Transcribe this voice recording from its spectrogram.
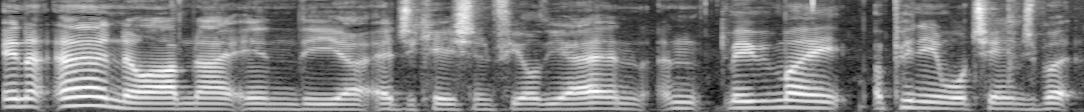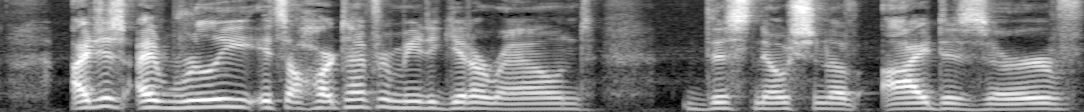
and I, and I know I'm not in the uh, education field yet, and, and maybe my opinion will change, but I just, I really, it's a hard time for me to get around this notion of I deserve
